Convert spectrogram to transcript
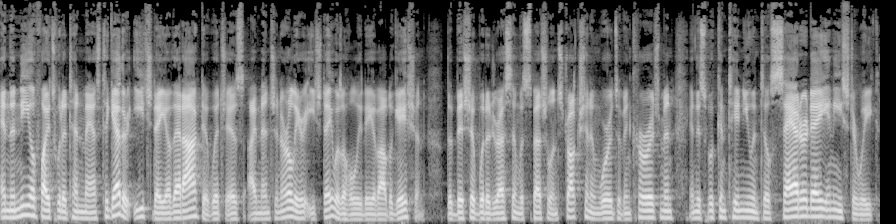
and the neophytes would attend Mass together each day of that octave, which, as I mentioned earlier, each day was a holy day of obligation. The bishop would address them with special instruction and words of encouragement, and this would continue until Saturday in Easter week,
